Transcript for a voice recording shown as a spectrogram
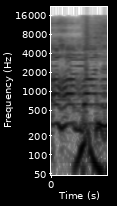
हाँ हाँ बन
